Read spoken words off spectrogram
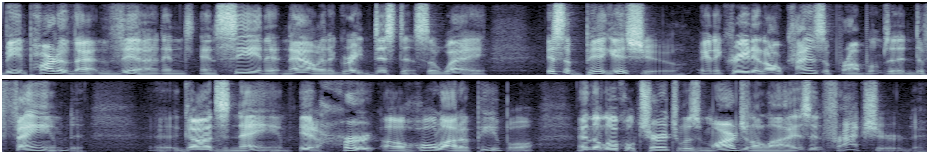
being part of that then and and seeing it now at a great distance away it's a big issue. And it created all kinds of problems and it defamed uh, God's name. It hurt a whole lot of people and the local church was marginalized and fractured.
